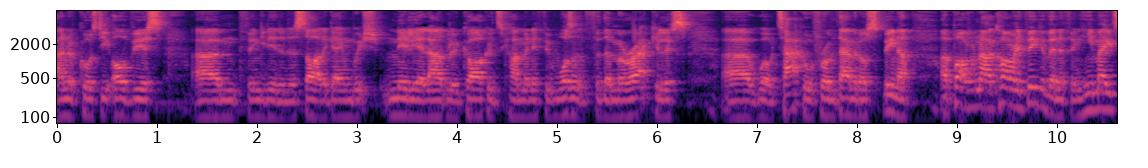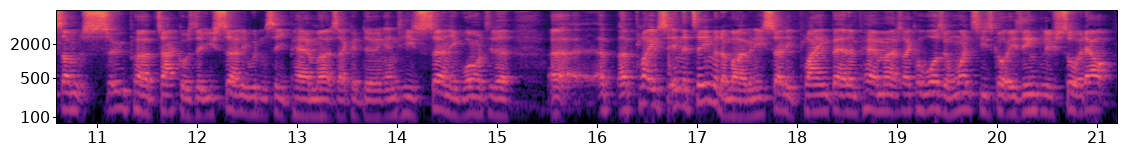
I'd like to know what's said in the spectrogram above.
And of course the obvious um, thing he did at the start of the game which nearly allowed Lukaku to come in if it wasn't for the miraculous uh, well tackle from David Ospina. Apart from that I can't really think of anything. He made some superb tackles that you certainly wouldn't see Per Mertesacker doing and he's certainly warranted a a, a, place in the team at the moment. He's certainly playing better than Per Mertesacker was, and once he's got his English sorted out,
